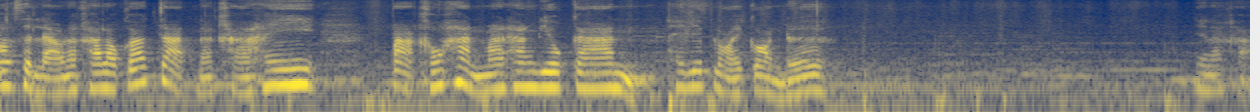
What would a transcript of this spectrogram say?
อเสร็จแล้วนะคะ เราก็จัดนะคะให้ปากเขาหันมาทางเดียวกัน ให้เรียบร้อยก่อนเด้อเนี่ยนะคะ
